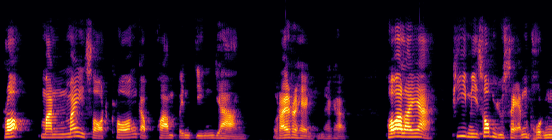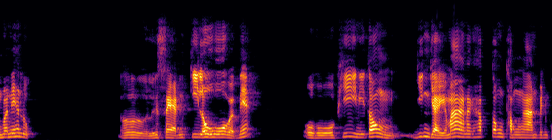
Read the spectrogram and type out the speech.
เพราะมันไม่สอดคล้องกับความเป็นจริงอย่างร้ายแรงนะครับ เพราะอะไรอะ พี่มีส้มอยู่แสนผลมาเนี่ยลูก เออ หรือแสนกิโลแบบเนี้ย โอ้โห พี่นี่ต้องยิ่งใหญ่มากนะครับ ต้องทำงานเป็นโก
